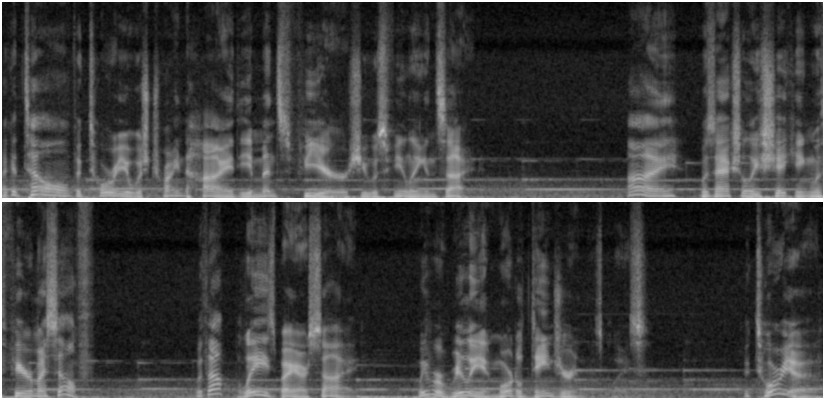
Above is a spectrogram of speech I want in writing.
I could tell Victoria was trying to hide the immense fear she was feeling inside. I was actually shaking with fear myself. Without Blaze by our side, we were really in mortal danger in this place. Victoria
